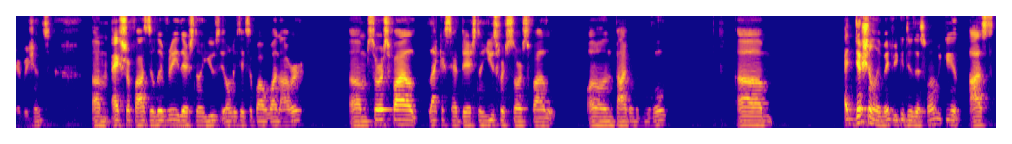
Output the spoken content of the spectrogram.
revisions. Um extra fast delivery there's no use it only takes about one hour. Um source file like i said there's no use for source file on background removal. Um additional image, we could do this one. We can ask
